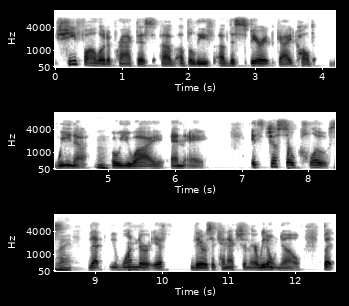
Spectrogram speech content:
she followed a practice of a belief of the spirit guide called Weena, Mm. O U I N A. It's just so close Right. that we wonder if there's a connection there. We don't know. But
